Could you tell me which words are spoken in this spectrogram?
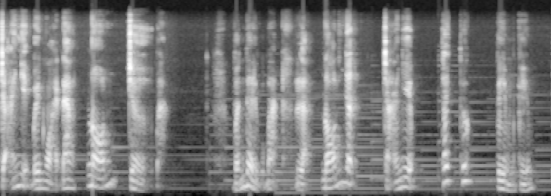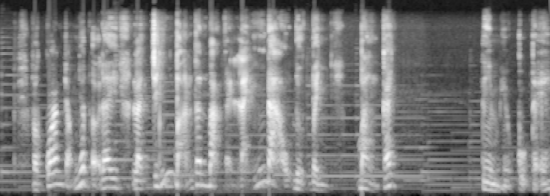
trải nghiệm bên ngoài đang đón chờ bạn. Vấn đề của bạn là đón nhận trải nghiệm, thách thức, tìm kiếm và quan trọng nhất ở đây là chính bản thân bạn phải lãnh đạo được mình bằng cách tìm hiểu cụ thể,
